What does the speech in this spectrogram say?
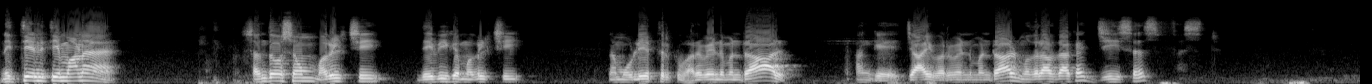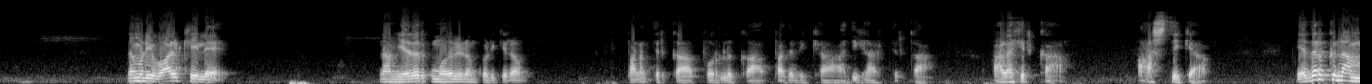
நித்திய நித்தியமான சந்தோஷம் மகிழ்ச்சி தெய்வீக மகிழ்ச்சி நம் ஒழியத்திற்கு வர வேண்டுமென்றால் அங்கே ஜாய் வர வேண்டுமென்றால் முதலாவதாக ஜீசஸ் ஃபஸ்ட் நம்முடைய வாழ்க்கையிலே நாம் எதற்கு முதலிடம் கொடுக்கிறோம்? பணத்திற்கா பொருளுக்கா பதவிக்கா அதிகாரத்திற்கா அழகிற்கா ஆஸ்திக்கா? எதற்கு நாம்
